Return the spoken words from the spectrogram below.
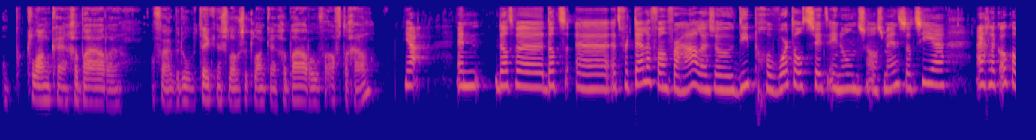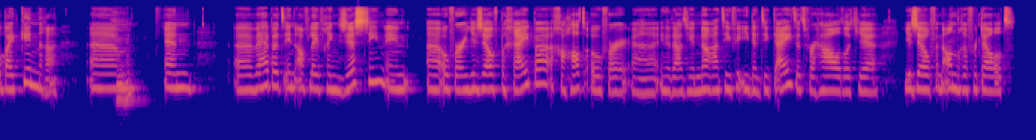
op klanken en gebaren, of ik bedoel betekenisloze klanken en gebaren hoeven af te gaan. Ja, en dat, we, dat uh, het vertellen van verhalen zo diep geworteld zit in ons als mens, dat zie je eigenlijk ook al bij kinderen. Um, mm-hmm. En uh, we hebben het in aflevering 16 in, uh, over jezelf begrijpen gehad over inderdaad je narratieve identiteit. Het verhaal dat je jezelf en anderen vertelt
